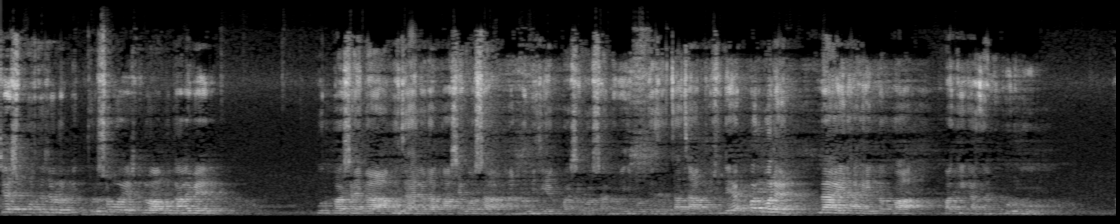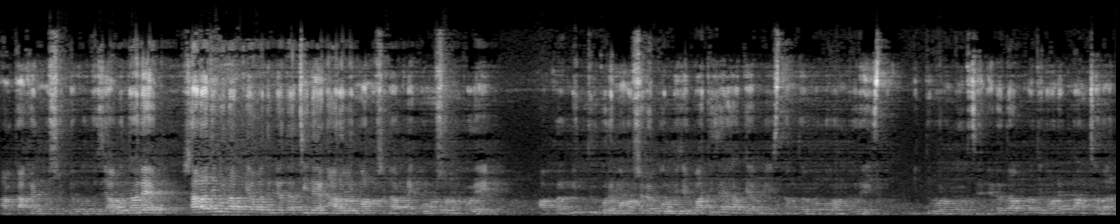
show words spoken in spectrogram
শেষ মুহূর্তে যখন মৃত্যুর সময় এসলো আবু তালেবের উদ্বাসায় বা আবু জাহেলেরা পাশে বসা আর নবীজি এক পাশে বসা, নবীজি বলতেছে চাচা, আপনি শুধু একবার বলেন বাকি কাজ আমি করব। আর কাফের মুশরিকদের বলতেছে আবু তালেব সারা জীবন আপনি আমাদের নেতা ছিলেন, আরবের মানুষেরা আপনাকে অনুসরণ করে, আপনার মৃত্যুর পরে মানুষেরা বলবে যে বাতিজার হাতে আপনি ইসলাম ধর্ম গ্রহণ করে মৃত্যুবরণ করেছেন। এটা তো আপনাদের অনেক নাম চালান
